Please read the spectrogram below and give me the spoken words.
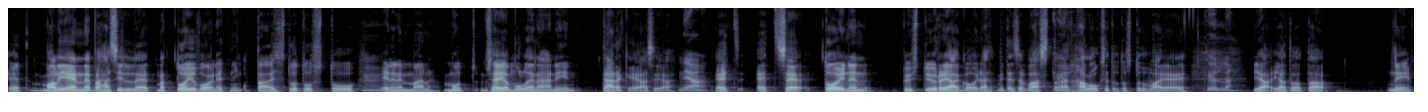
et mä olin ennen vähän silleen, että mä toivoin, että niinku pääsisi tutustua mm. enemmän, mutta se ei ole mulle enää niin tärkeä asia. Että et se toinen pystyy reagoida, miten se vastaa, että haluatko se tutustua vai ei. Kyllä. Ja, ja tota, niin.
